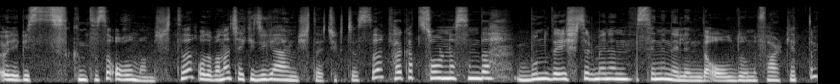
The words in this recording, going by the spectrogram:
öyle bir sıkıntısı olmamıştı. O da bana çekici gelmişti açıkçası. Fakat sonrasında bunu değiştirmenin senin elinde olduğunu fark ettim.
